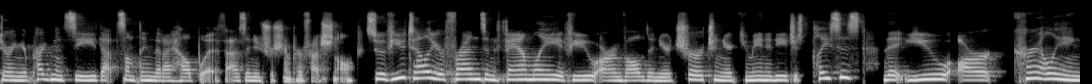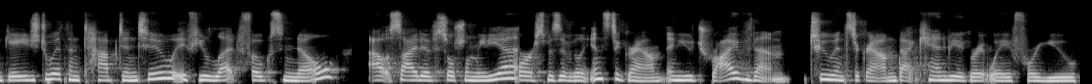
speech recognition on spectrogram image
during your pregnancy, that's something that I help with as a nutrition professional. So if you tell your friends and family, if you are involved in your church and your community, just places that you are currently engaged with and tapped into, if you let folks know outside of social media or specifically Instagram and you drive them to Instagram, that can be a great way for you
